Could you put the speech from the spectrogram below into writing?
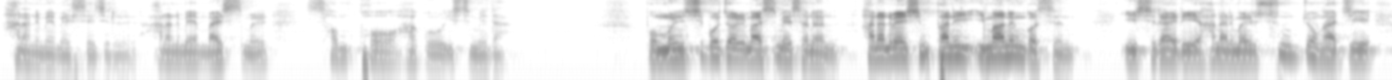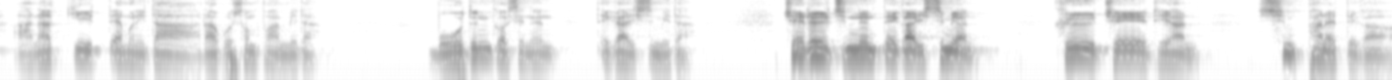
하나님의 메시지를 하나님의 말씀을 선포하고 있습니다. 본문 15절 말씀에서는 하나님의 심판이 임하는 것은 이스라엘이 하나님을 순종하지 않았기 때문이다라고 선포합니다. 모든 것에는 때가 있습니다. 죄를 짓는 때가 있으면 그 죄에 대한 심판의 때가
